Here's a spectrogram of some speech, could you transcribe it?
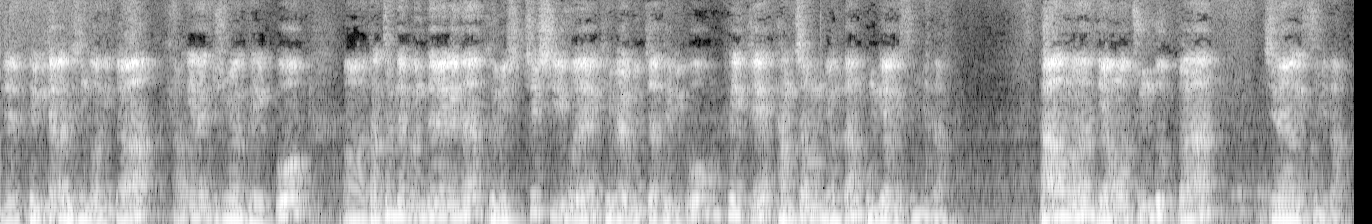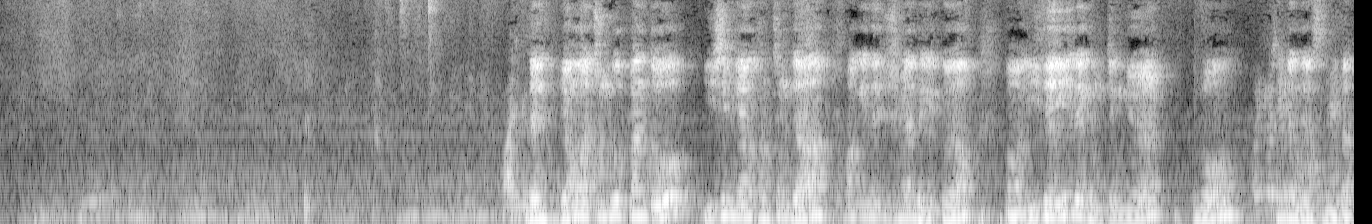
이제 대기자가 되신 거니까 확인해 주시면 되겠고, 어, 당첨된 분들에게는 금일 17시 이후에 개별 문자 드리고 홈페이지에 당첨 명단 공개하겠습니다. 다음은 영어 중급반 진행하겠습니다. 네, 영어 중급반도 20명 당첨자 확인해 주시면 되겠고요. 어, 2대1의 경쟁률로 선정되었습니다.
